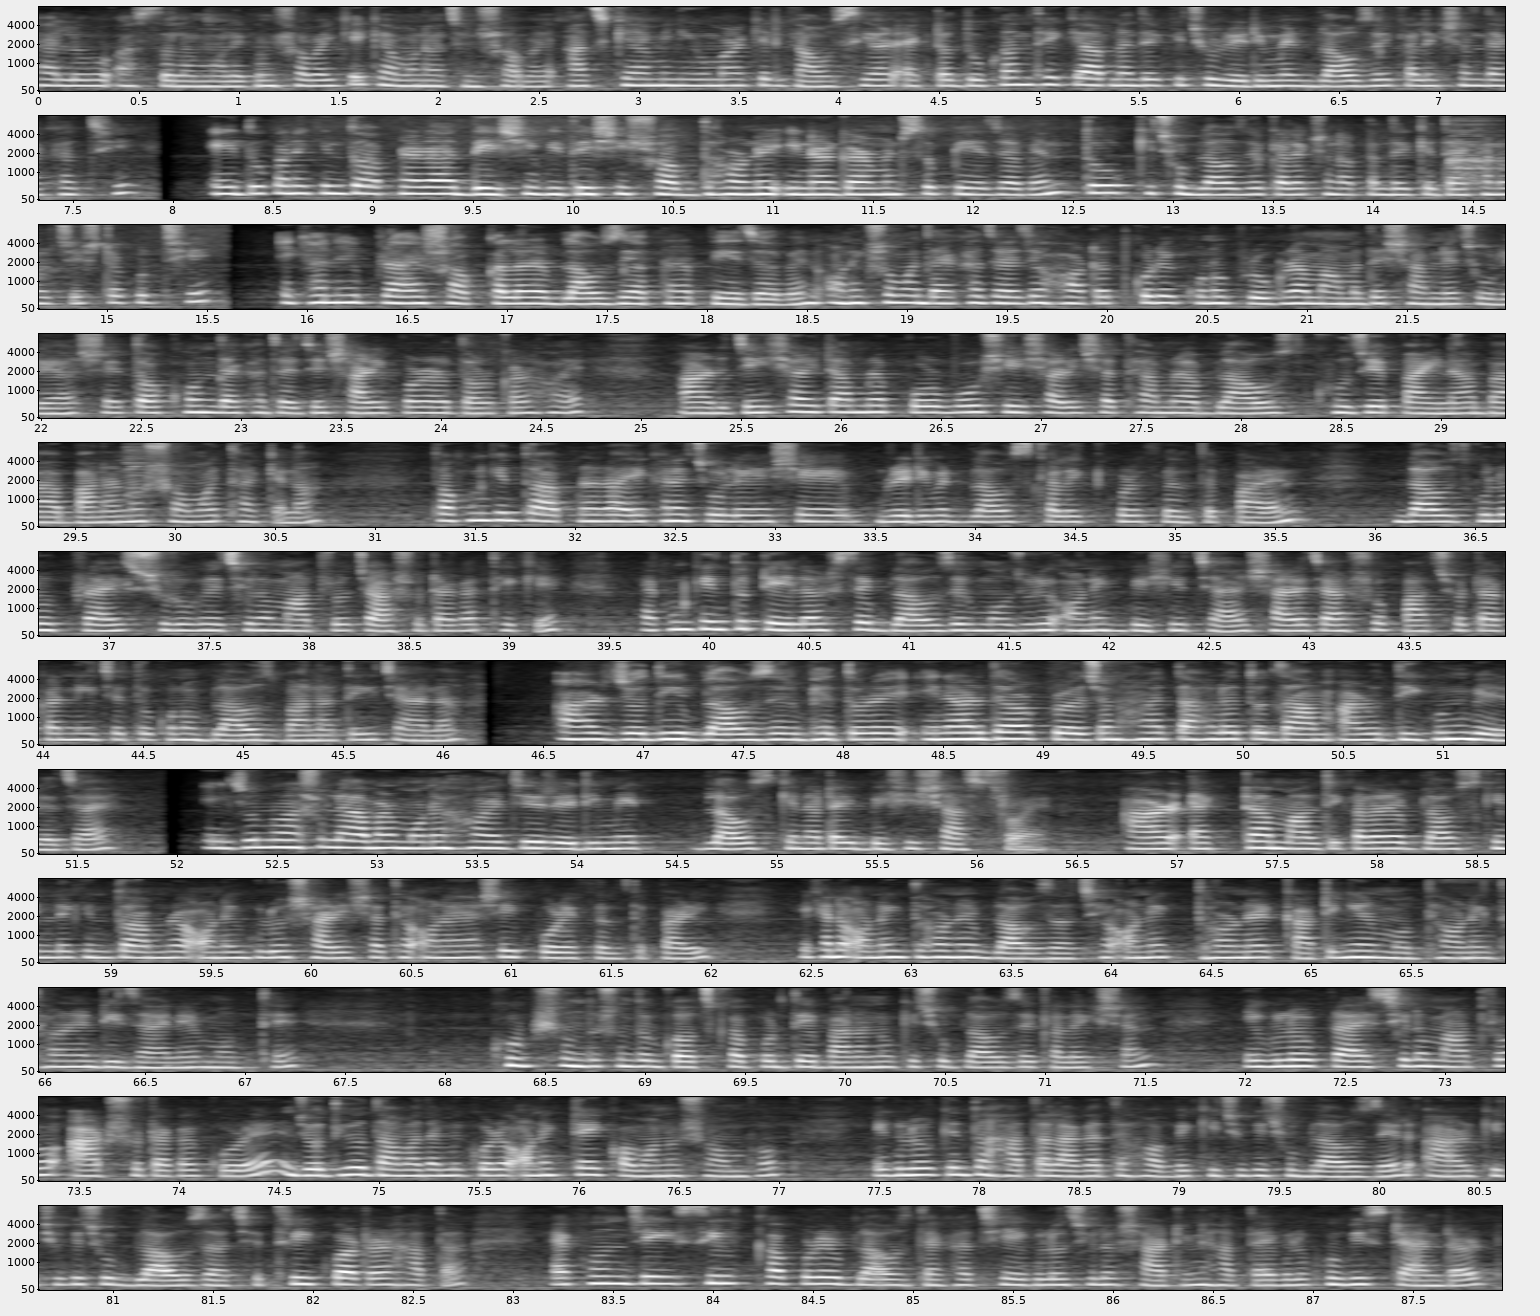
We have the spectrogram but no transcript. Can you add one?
Hello, আসসালামু আলাইকুম সবাইকে, কেমন আছেন সবাই? আজকে আমি নিউ মার্কেট গাউসিয়ার একটা দোকান থেকে আপনাদের কিছু রেডিমেড ব্লাউজের কালেকশন দেখাচ্ছি। এই দোকানে কিন্তু আপনারা দেশি, বিদেশি সব ধরনের ইনার গার্মেন্টসও পেয়ে যাবেন। তো কিছু ব্লাউজের কালেকশন আপনাদেরকে দেখানোর চেষ্টা করছি। এখানে প্রায় সব কালারের ব্লাউজই আপনারা পেয়ে যাবেন। অনেক সময় দেখা যায় যে হঠাৎ করে কোনো প্রোগ্রাম আমাদের সামনে চলে আসে, তখন দেখা যায় যে শাড়ি পরার দরকার হয়। আর যেই শাড়িটা আমরা পরবো, সেই শাড়ির সাথে আমরা ব্লাউজ খুঁজে পাই না বা বানানোর সময় থাকে না। তখন কিন্তু আপনারা এখানে চলে এসে রেডিমেড ব্লাউজ কালেক্ট করে ফেলতে পারেন। ব্লাউজগুলোর প্রাইস শুরু হয়েছিল মাত্র চারশো টাকা থেকে। এখন কিন্তু টেলার্সে ব্লাউজের মজুরি অনেক বেশি চায়। সাড়ে চারশো, পাঁচশো টাকার নিচে তো কোনো ব্লাউজ বানাতেই চায় না। আর যদি ব্লাউজের ভেতরে ইনার দেওয়ার প্রয়োজন হয়, তাহলে তো দাম আরও দ্বিগুণ বেড়ে যায়। এই জন্য আসলে আমার মনে হয় যে রেডিমেড ব্লাউজ কেনাটাই বেশি সাশ্রয়। আর একটা মাল্টি কালারের ব্লাউজ কিনলে কিন্তু আমরা অনেকগুলো শাড়ির সাথে অনায়াসেই পরে ফেলতে পারি। এখানে অনেক ধরনের ব্লাউজ আছে, অনেক ধরনের কাটিংয়ের মধ্যে, অনেক ধরনের ডিজাইনের মধ্যে। খুব সুন্দর সুন্দর গজ কাপড় দিয়ে বানানো কিছু ব্লাউজের কালেকশন এগুলোর প্রাইস ছিল মাত্র আটশো টাকা করে, যদিও দামাদামি করে অনেকটাই কমানো সম্ভব। এগুলোর কিন্তু হাতা লাগাতে হবে কিছু কিছু ব্লাউজের। আর কিছু কিছু ব্লাউজ আছে থ্রি কোয়ার্টার হাতা। এখন যেই সিল্ক কাপড়ের ব্লাউজ দেখাচ্ছি, এগুলো ছিল শার্টিন হাতা, এগুলো খুবই স্ট্যান্ডার্ড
